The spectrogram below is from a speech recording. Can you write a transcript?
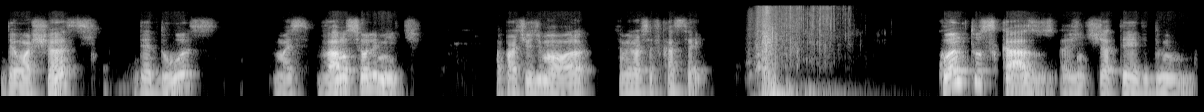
dê uma chance, dê duas, mas vá no seu limite. A partir de uma hora, é melhor você ficar sem. Quantos casos a gente já teve do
